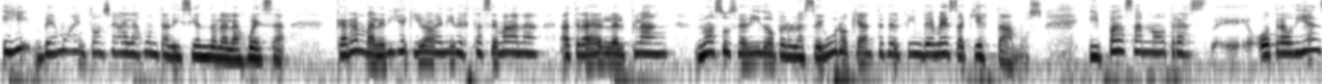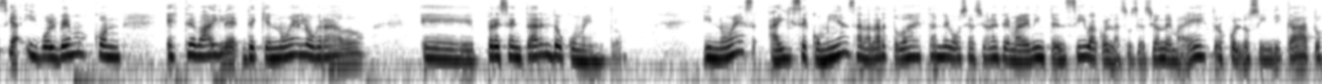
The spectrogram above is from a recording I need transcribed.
Y vemos entonces a la Junta diciéndole a la jueza, caramba, le dije que iba a venir esta semana a traerle el plan, no ha sucedido, pero le aseguro que antes del fin de mes aquí estamos. Y pasan otras, eh, otra audiencia y volvemos con este baile de que no he logrado eh, presentar el documento. Y no es, ahí se comienzan a dar todas estas negociaciones de manera intensiva con la Asociación de Maestros, con los sindicatos.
